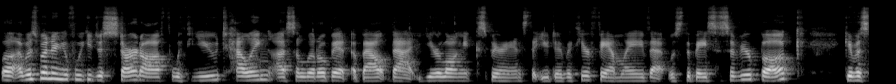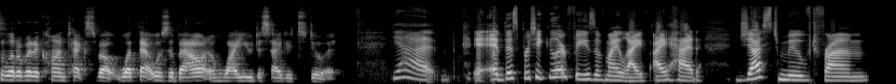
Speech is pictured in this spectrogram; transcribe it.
Well, I was wondering if we could just start off with you telling us a little bit about that year long experience that you did with your family that was the basis of your book. Give us a little bit of context about what that was about and why you decided to do it. Yeah. At this particular phase of my life, I had just moved from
